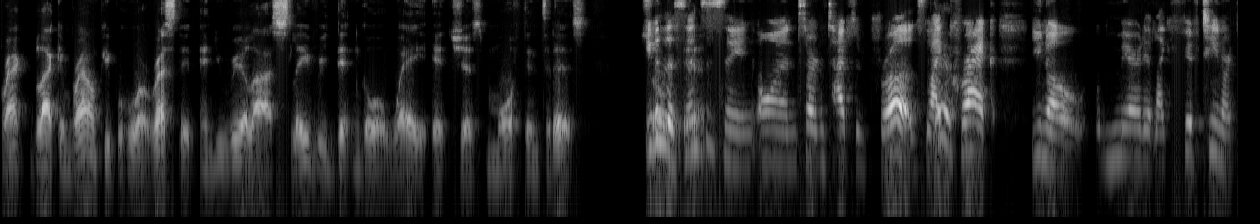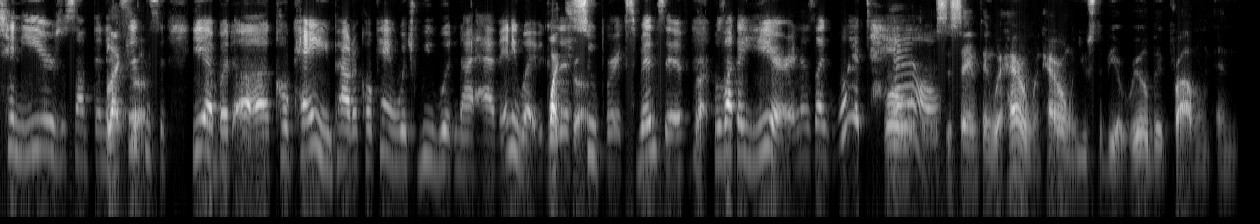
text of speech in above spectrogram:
black, black and brown people who are arrested, and you realize slavery didn't go away; it just morphed into this. Even So, the yeah. sentencing on certain types of drugs like Yeah. crack you know merited like 15 or 10 years or something in Black drug. yeah but uh cocaine powder cocaine which we would not have anyway because White it's drug. super expensive Right. was like a year and it's like what Well, hell it's the same thing with heroin. Heroin used to be a real big problem in,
